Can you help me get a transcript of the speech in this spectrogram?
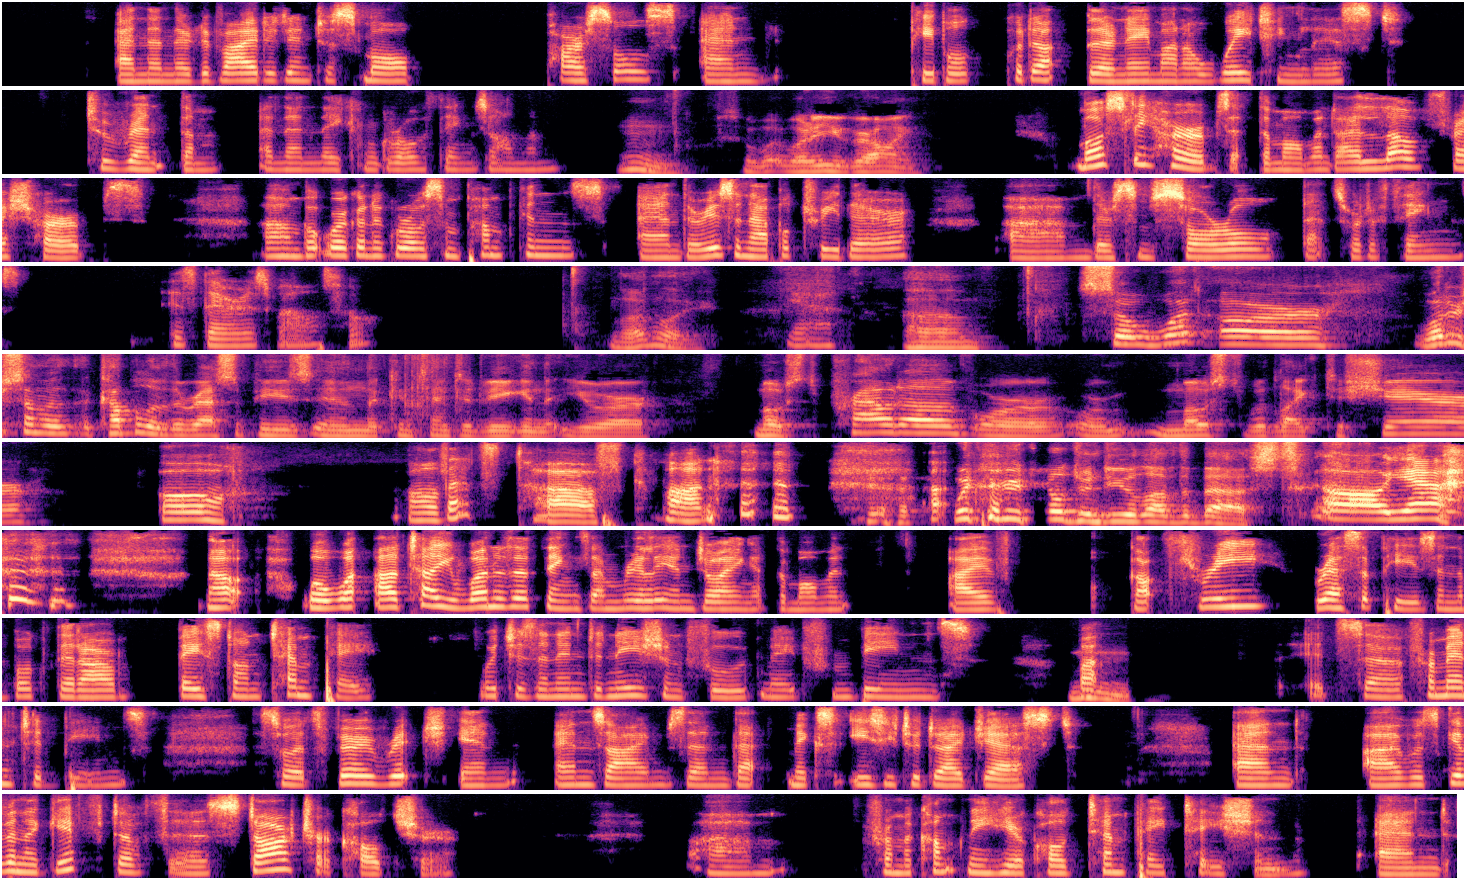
and then they're divided into small parcels, and people put up their name on a waiting list to rent them, and then they can grow things on them. Mm, so what, what are you growing? mostly herbs at the moment. I love fresh herbs, um, but we're going to grow some pumpkins and there is an apple tree there. Um, there's some sorrel, that sort of things is there as well. So Lovely. yeah. Um, so what are, what are some of, a couple of the recipes in the Contented Vegan that you are most proud of or, or most would like to share? Oh, oh, that's tough. Come on. Which of your children do you love the best? oh yeah. now, well, what, I'll tell you one of the things I'm really enjoying at the moment. I've got three recipes in the book that are based on tempeh, which is an Indonesian food made from beans. But Mm, it's uh, fermented beans. So it's very rich in enzymes and that makes it easy to digest. And I was given a gift of the starter culture um, from a company here called Temptation. And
